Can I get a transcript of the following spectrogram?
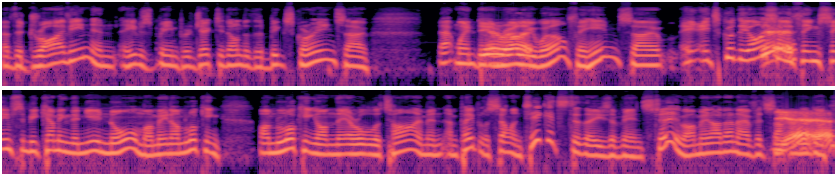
of the drive-in, and he was being projected onto the big screen, so that went down Yeah, really well for him. So it's good. The ISO Yeah. thing seems to be becoming the new norm. I mean, I'm looking, I'm looking on there all the time, and, and people are selling tickets to these events too. I mean, I don't know if it's something. got- Yeah.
